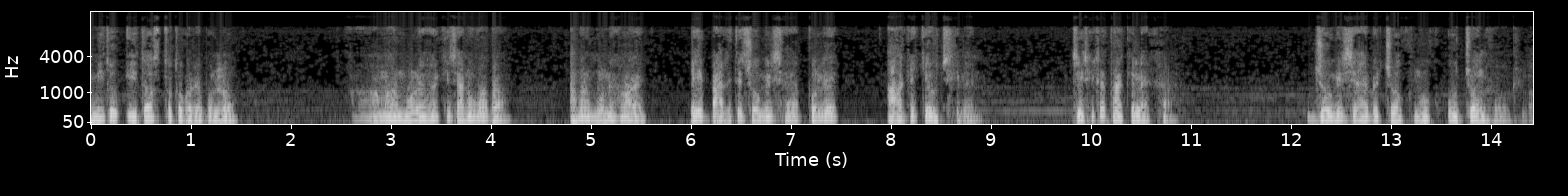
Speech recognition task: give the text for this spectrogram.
মিতু ইতস্তত করে বলল, আমার মনে হয় কি জানো বাবা? আমার মনে হয় এই বাড়িতে জমির সাহেব বলে আগে কেউ ছিলেন। চিঠিটা তাকে লেখা। জমির সাহেবের চোখ মুখ উজ্জ্বল হয়ে উঠল।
